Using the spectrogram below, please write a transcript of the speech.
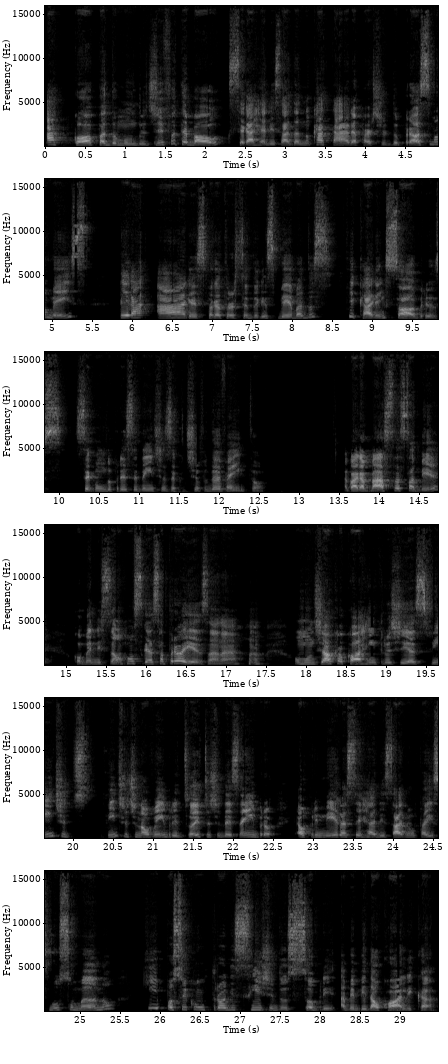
A Copa do Mundo de Futebol, que será realizada no Catar a partir do próximo mês, terá áreas para torcedores bêbados ficarem sóbrios, segundo o presidente executivo do evento. Agora basta saber como eles vão conseguir essa proeza, né? O Mundial que ocorre entre os dias 20, 20 de novembro e 18 de dezembro é o primeiro a ser realizado em um país muçulmano que possui controles rígidos sobre a bebida alcoólica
